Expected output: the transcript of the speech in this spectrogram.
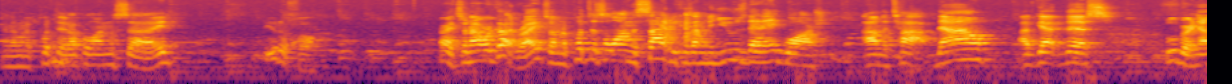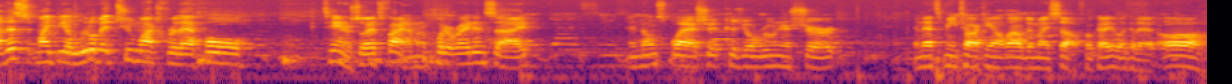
And I'm going to put that up along the side. Beautiful. All right, so now we're good, right? So I'm to put this along the side because I'm going to use that egg wash on the top. Now I've got this blueberry. Now this might be a little bit too much for that whole container, so that's fine. I'm going to put it right inside. And don't splash it because you'll ruin your shirt. And that's me talking out loud to myself, okay? Look at that. Oh,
